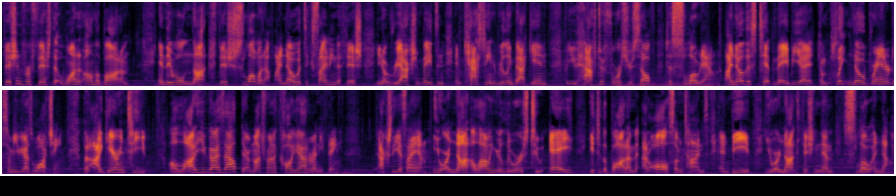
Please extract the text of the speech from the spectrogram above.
fishing for fish that want it on the bottom and they will not fish slow enough. I know it's exciting to fish, you know, reaction baits and, and casting and reeling back in, but you have to force yourself to slow down. I know this tip may be a complete no-brainer to some of you guys watching, but I guarantee you, a lot of you guys out there, I'm not trying to call you out or anything, Actually, yes, I am. You are not allowing your lures to A, get to the bottom at all sometimes, and B, you are not fishing them slow enough.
